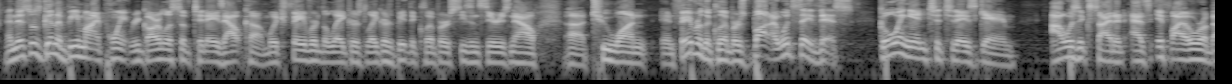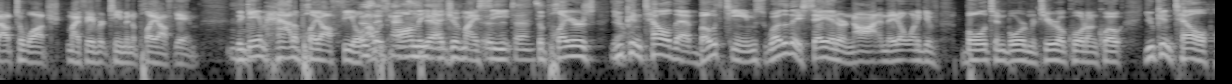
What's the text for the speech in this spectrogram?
and this was going to be my point, regardless of today's outcome, which favored the Lakers. Lakers beat the Clippers. Season series now uh, two one in favor of the Clippers. But I would say this: going into today's game, I was excited as if I were about to watch my favorite team in a playoff game. The game had a playoff feel. Mm-hmm. Was I was intense, on the yeah. edge of my seat. The players, you can tell that both teams, whether they say it or not, and they don't want to give bulletin board material, quote unquote, you can tell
